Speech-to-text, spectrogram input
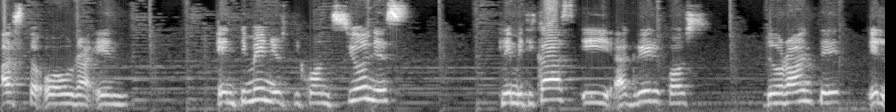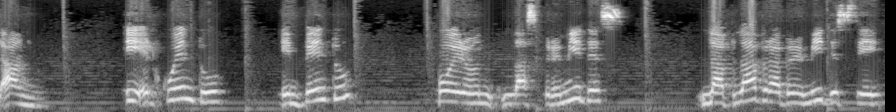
hasta ahora en, en términos de condiciones climáticas y agrícolas durante el año. Y el cuento invento fueron las pirámides. La palabra pirámides se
